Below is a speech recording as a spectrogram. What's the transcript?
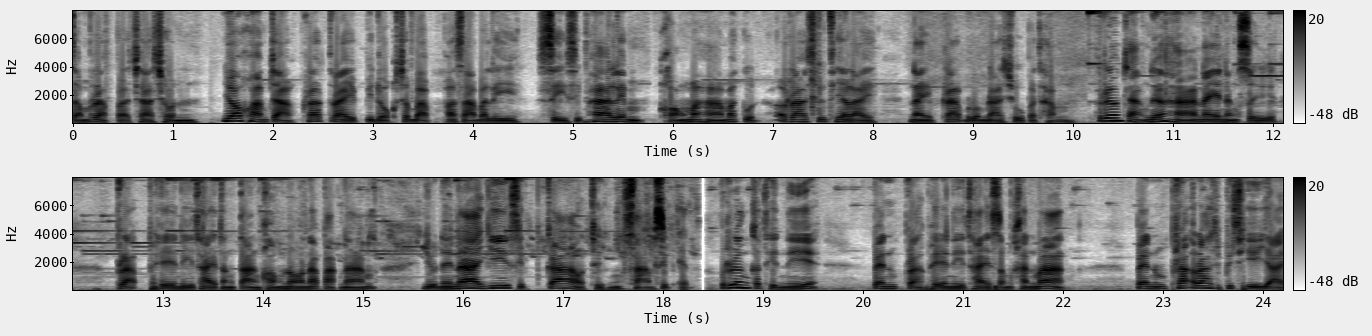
สำหรับประชาชน ย่อความจากพระไตรปิฎกฉบับภาษาบาลี 45 เล่มของมหามกุฏราชวิทยาลัย ในพระบรมราชูปถัมภ์เริ่มจากเนื้อหาในหนังสือ ประเพณีไทยต่างๆ ของนอนปากน้ำอยู่ในหน้า 29 ถึง 31 เรื่องกฐินนี้ เป็นประเพณีไทยสำคัญมาก เป็นพระราชพิธีใหญ่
